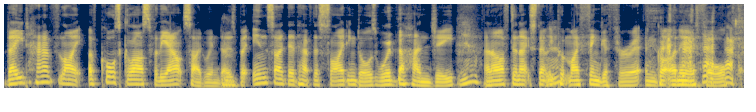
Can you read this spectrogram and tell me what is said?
they'd have like of course glass for the outside windows but inside they'd have the sliding doors with the hanji Yeah. and i often accidentally put my finger through it and got an earful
